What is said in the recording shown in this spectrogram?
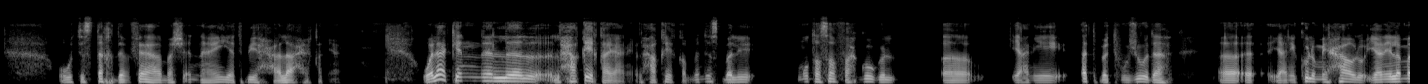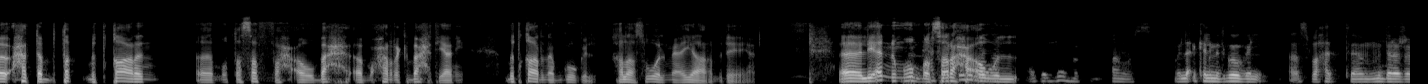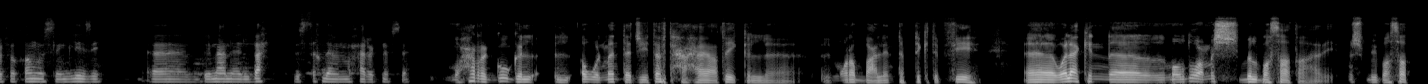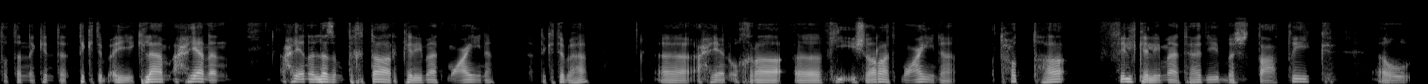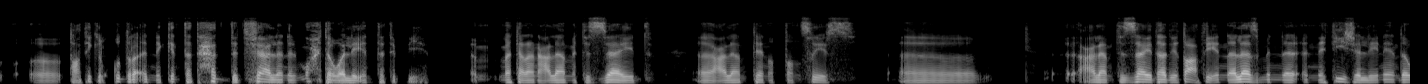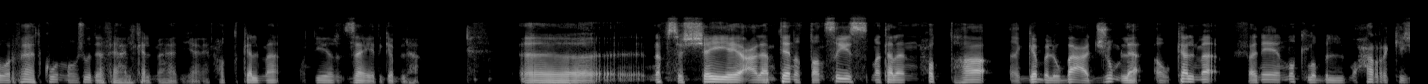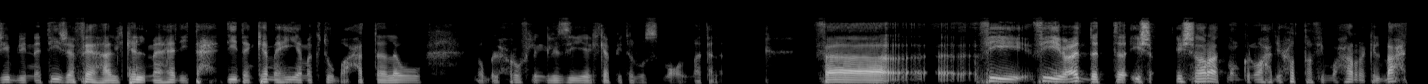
وتستخدم فيها باش إنها هي تبيعها لاحقا يعني. ولكن الحقيقة يعني الحقيقة بالنسبة لمتصفح جوجل آه، يعني أثبت وجوده آه، يعني كلهم يحاولوا يعني لما حتى بتقارن آه، متصفح أو بحث محرك بحث يعني بتقارنه بجوجل خلاص هو المعيار بدا يعني. آه، لأنهم هم بصراحة أول ولا كلمة جوجل أصبحت مدرجة في القاموس الإنجليزي آه، بمعنى البحث باستخدام المحرك نفسه. محرك جوجل اول ما أنت تجي تفتحه حيعطيك المربع اللي أنت بتكتب فيه آه، ولكن الموضوع مش بالبساطة هذه مش ببساطة أنك أنت تكتب أي كلام. أحيانا أحيانا لازم تختار كلمات معينة تكتبها أحيانا أخرى في إشارات معينة تحطها في الكلمات هذه باش تعطيك أو آه، تعطيك القدرة إنك أنت تحدد فعلا المحتوى اللي أنت تبيه. مثلا علامة الزايد آه، علامتين التنصيص آه، علامة الزايد هذه تعطي إن لازم إن النتيجة اللي ندور فيها تكون موجودة فيها الكلمة هذه يعني نحط كلمة وندير زايد قبلها. نفس الشيء علامتين التنصيص مثلا نحطها قبل وبعد جملة أو كلمة فأنا نطلب المحرك يجيب لي النتيجة فيها الكلمة هذه تحديدا كما هي مكتوبة حتى لو لو بالحروف الإنجليزية ال capital وال small مثلا ف في عدة إش إشارات ممكن واحد يحطها في محرك البحث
